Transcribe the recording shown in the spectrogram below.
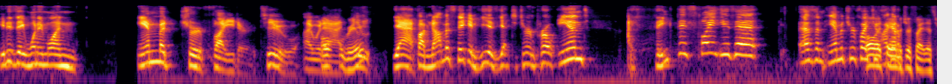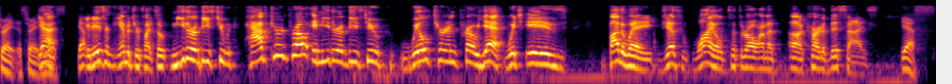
It is a one in one amateur fighter too. I would Oh, add. really? too. Yeah, if I'm not mistaken, he is yet to turn pro. And I think this fight is at as an amateur fight Oh, too. it's gotta- amateur fight. That's right. That's right. Yeah, Yes. Yep. It is an amateur fight. So neither of these two have turned pro, and neither of these two will turn pro yet, which is, by the way, just wild to throw on a, a card of this size. Yes.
